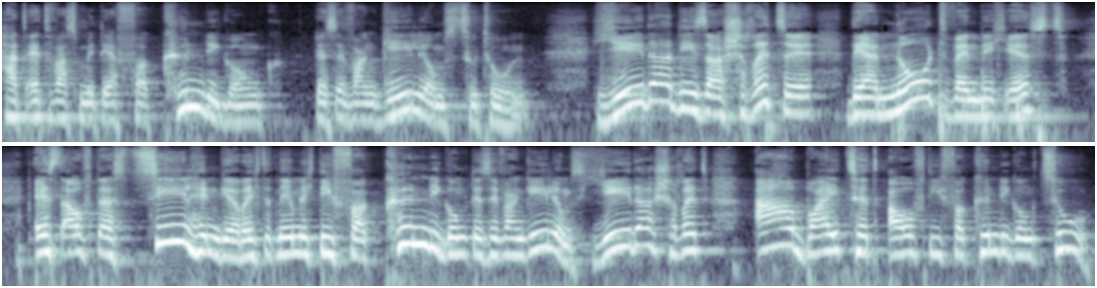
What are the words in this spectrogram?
hat etwas mit der Verkündigung des Evangeliums zu tun. Jeder dieser Schritte, der notwendig ist, ist auf das Ziel hingerichtet, nämlich die Verkündigung des Evangeliums. Jeder Schritt arbeitet auf die Verkündigung zu.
